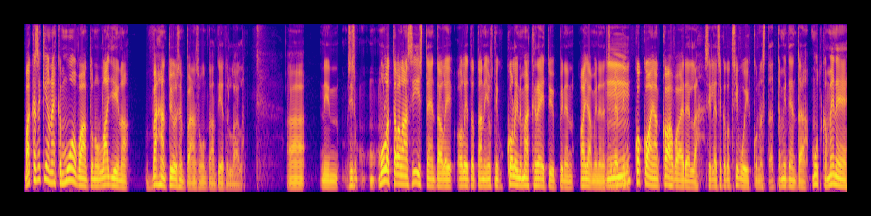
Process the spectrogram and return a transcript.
vaikka sekin on ehkä muovaantunut lajina vähän tylsempään suuntaan tietyllä lailla. Ää, niin siis mulle tavallaan siisteintä oli, oli tota, niin just niin kuin Colin McRae-tyyppinen ajaminen, että mm. sä niin koko ajan kahva edellä silleen, että sä katsot sivuikkunasta, että miten tämä mutka menee.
